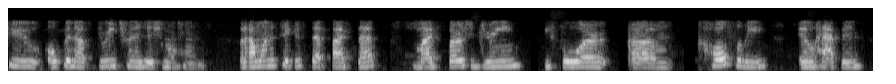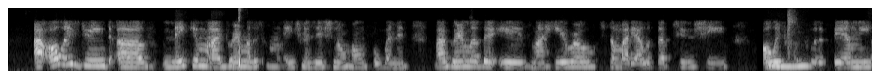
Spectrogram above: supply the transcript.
to open up three transitional homes, but I want to take it step by step. My first dream before, um, hopefully, it'll happen. I always dreamed of making my grandmother's home a transitional home for women. My grandmother is my hero, somebody I looked up to. She always cooked for the family,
